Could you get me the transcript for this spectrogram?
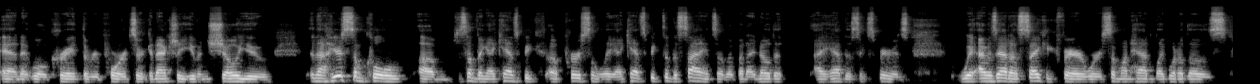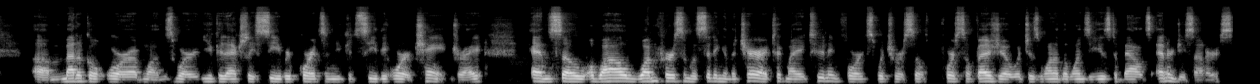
and it will create the reports or it can actually even show you. Now, here's some cool, um, something I can't speak uh, personally. I can't speak to the science of it, but I know that I had this experience. I was at a psychic fair where someone had like one of those um, medical aura ones where you could actually see reports and you could see the aura change, right? And so while one person was sitting in the chair, I took my tuning forks, which were for solfeggio, which is one of the ones you use to balance energy centers,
